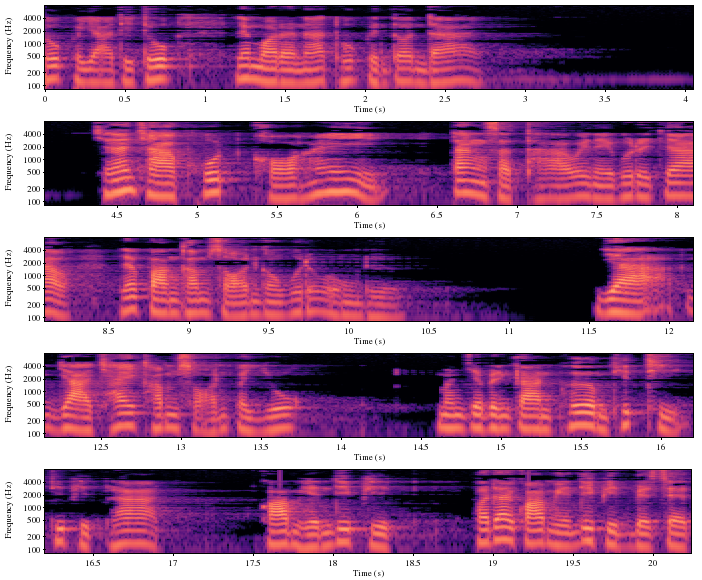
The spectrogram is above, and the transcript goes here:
ทุกข์พยาธิทุกข์และมรณะทุกข์เป็นต้นได้ ฉะนั้นชาวพุทธขอให้ตั้งศรัทธาไว้ในพระเจ้า และฟังคำสอนของพระองค์เถิด อย่าอย่าใช้คำสอนประยุกต์ มันจะเป็นการเพิ่มทิฏฐิที่ผิดพลาด ความเห็นที่ผิดพอได้ความเห็นที่ผิดเบ็ดเสร็จ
